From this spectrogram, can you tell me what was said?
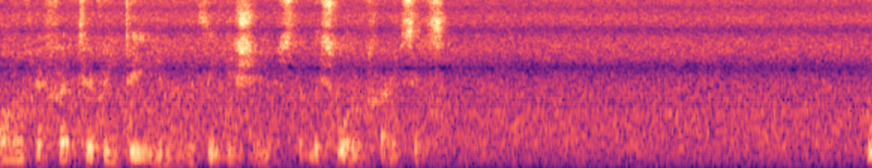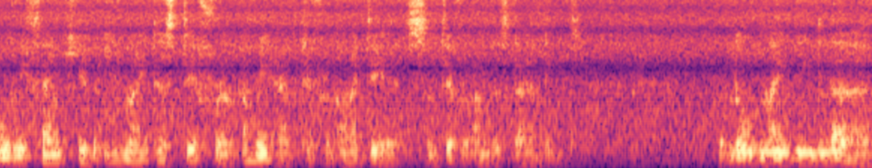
of effectively dealing with the issues that this world faces. Lord, we thank you that you've made us different and we have different ideas and different understandings. But Lord, may we learn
